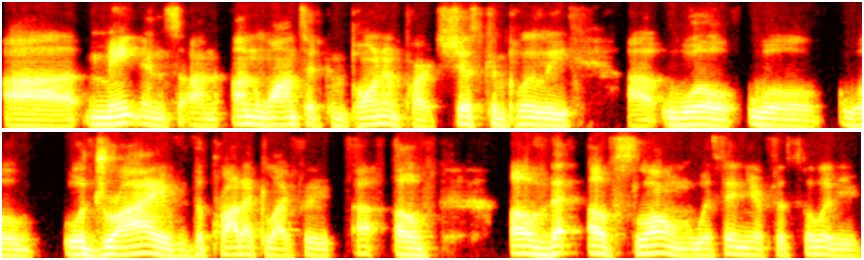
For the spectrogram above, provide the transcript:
uh, maintenance on unwanted component parts just completely uh, will will will will drive the product life uh, of of the, of Sloan within your facility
